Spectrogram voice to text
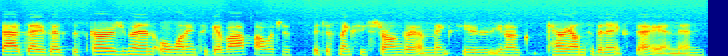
bad days as discouragement or wanting to give up. I would just, it just makes you stronger and makes you, you know, carry on to the next day and then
